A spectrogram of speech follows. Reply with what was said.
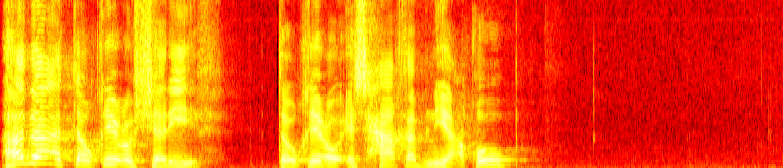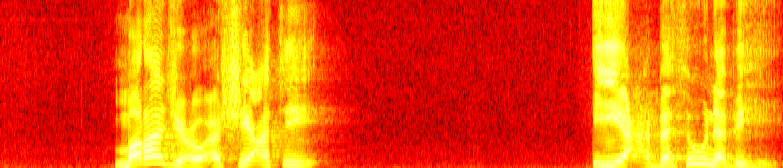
هذا التوقيع الشريف توقيع إسحاق بن يعقوب. مراجع الشيعة يعبثون به.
